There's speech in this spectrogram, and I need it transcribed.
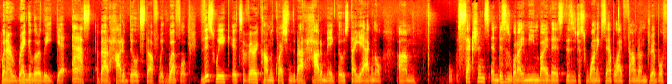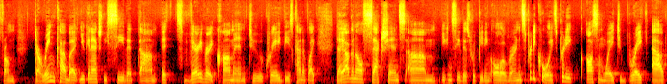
when I regularly get asked about how to build stuff with Webflow. This week, it's a very common question about how to make those diagonal um, sections. And this is what I mean by this. This is just one example I found on Dribbble from Darinka, but you can actually see that um, it's very, very common to create these kind of like diagonal sections. Um, you can see this repeating all over, and it's pretty cool. It's pretty awesome way to break out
